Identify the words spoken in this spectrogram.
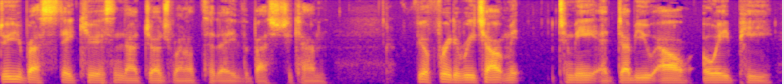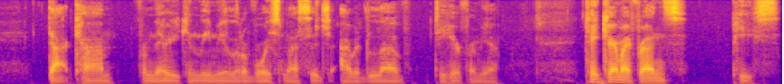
Do your best, stay curious and not judgmental today the best you can. Feel free to reach out me, to me at WLOAP.com. From there, you can leave me a little voice message. I would love to hear from you. Take care, my friends. Peace.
